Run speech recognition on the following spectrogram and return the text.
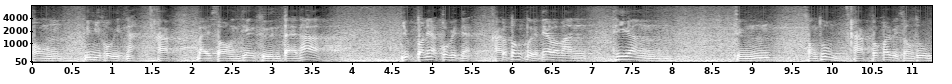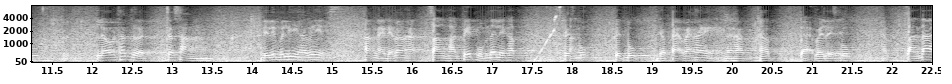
ของไม่มีโควิดนะครับ บ่ายสองถึงเที่ยงคืน แต่ถ้า ยุคตอนเนี้ยโควิดเนี่ยครับ ก็ต้องเปิดเนี่ยประมาณเที่ยง ถึงสองทุ่มครับก็ค่อยปิดสองทุ่ม แล้วถ้าเกิดจะสั่ง Delivery ครับพี่ทางไหนได้บ้างฮะ สั่งผ่านเฟซผมได้เลยครับ Facebook เฟซบุ๊กเดี๋ยวแปะไว้ให้นะครับครับแปะไว้เลย Facebook ครับสั่งได้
